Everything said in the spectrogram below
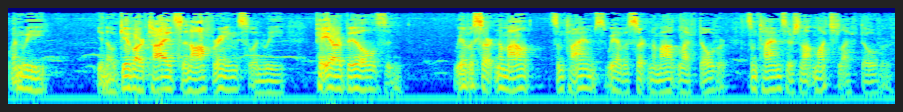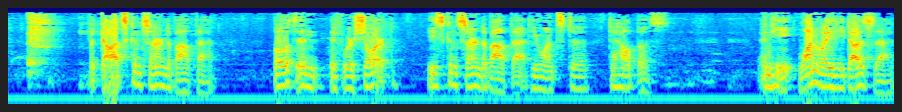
when we you know, give our tithes and offerings, when we pay our bills and we have a certain amount. Sometimes we have a certain amount left over. Sometimes there's not much left over. But God's concerned about that. Both in, if we're short, He's concerned about that. He wants to, to help us. And He, one way He does that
